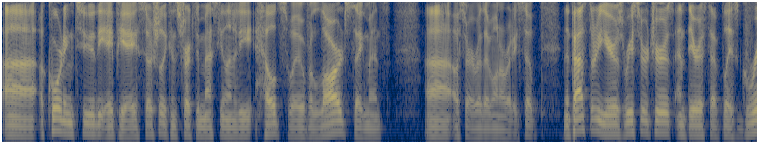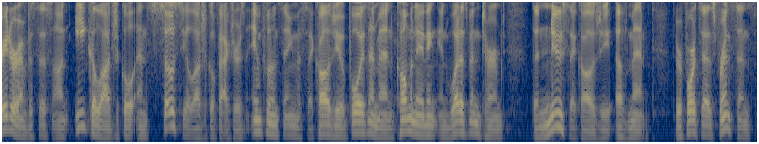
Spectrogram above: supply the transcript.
uh, according to the APA, socially constructed masculinity held sway over large segments. Uh, oh, sorry, I read that one already. So, in the past 30 years, researchers and theorists have placed greater emphasis on ecological and sociological factors influencing the psychology of boys and men, culminating in what has been termed the new psychology of men. The report says, for instance,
